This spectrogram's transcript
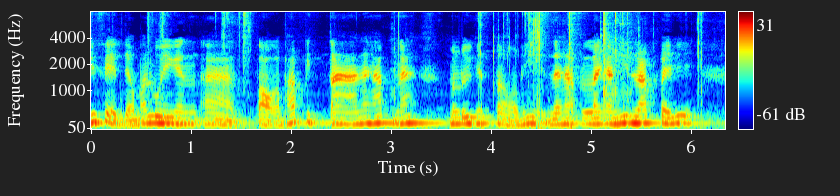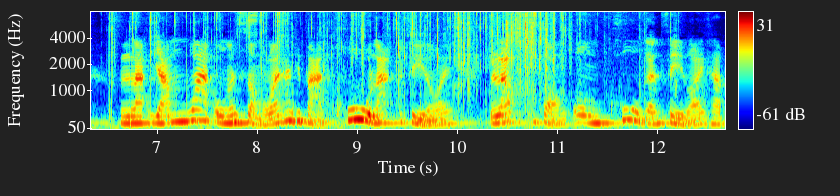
พิเศษเดี๋ยวมาลุยกันอ่าต่อกับพับปิดตานะครับนะมาลุยกันต่อพี่นะครับ รายการที่รับไปพี่ย้ำว่าองค์ละสองร้อยห้าสิบบาทคู่ละสี่ร้อยรับสององค์คู่กันสี่ร้อยครับ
